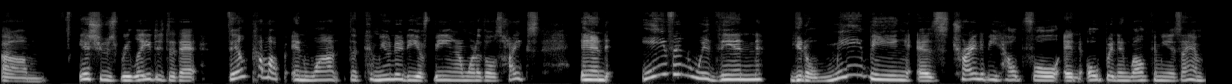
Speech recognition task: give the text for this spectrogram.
um, issues related to that, they'll come up and want the community of being on one of those hikes. And even within you know me being as trying to be helpful and open and welcoming as i am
